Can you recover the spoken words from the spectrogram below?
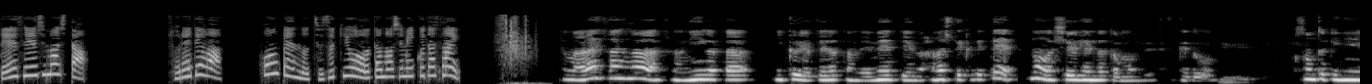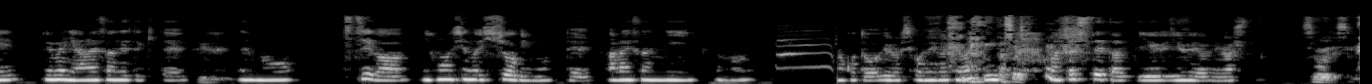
訂正しました。それでは、本編の続きをお楽しみください。でも、新井さんが、その、新潟に来る予定だったんだよねっていうのを話してくれての周辺だと思うんですけど、うん、その時に、夢に新井さん出てきて、うん、あの、父が日本酒の一升瓶持って、新井さんに、あの、のことをよろしくお願いします。なんだそれ。渡してたっていう夢を見ました。すごいですね。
